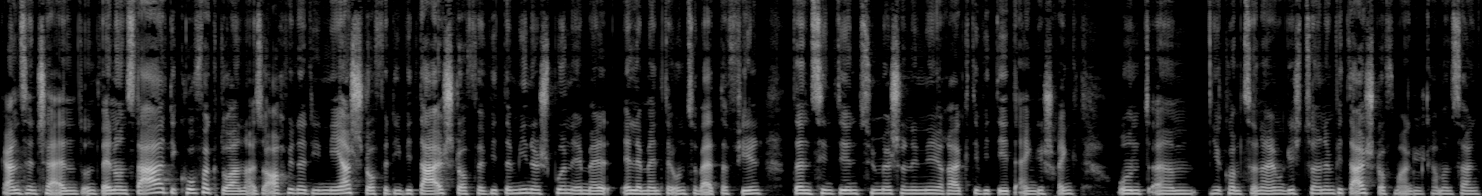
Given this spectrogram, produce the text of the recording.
ganz entscheidend. Und wenn uns da die Kofaktoren, also auch wieder die Nährstoffe, die Vitalstoffe, Vitamine, Spurenelemente und so weiter fehlen, dann sind die Enzyme schon in ihrer Aktivität eingeschränkt. Und ähm, hier kommt es dann eigentlich zu einem Vitalstoffmangel, kann man sagen.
